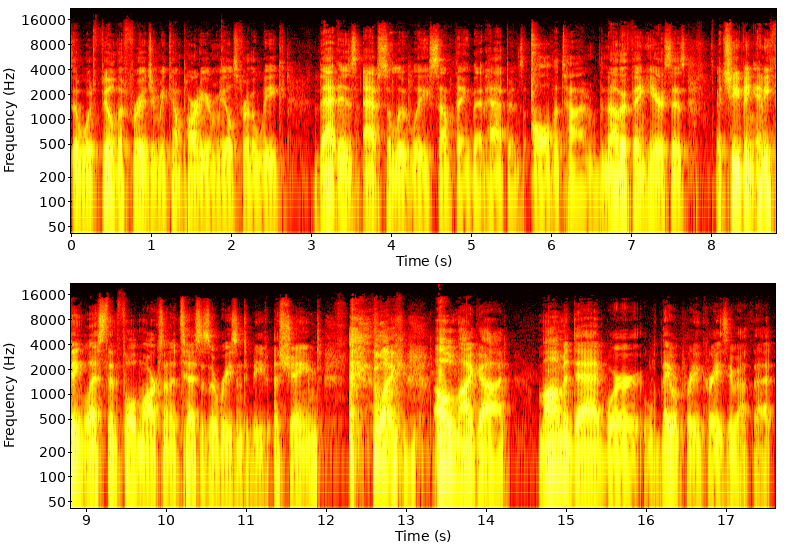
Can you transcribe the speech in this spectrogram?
would fill the fridge and become part of your meals for the week. That is absolutely something that happens all the time. Another thing here says achieving anything less than full marks on a test is a reason to be ashamed. like, oh my god mom and dad were they were pretty crazy about that.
